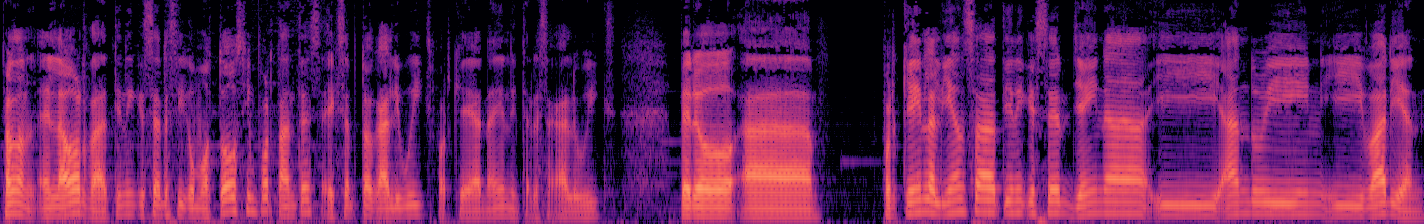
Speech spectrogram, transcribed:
perdón, en la horda tienen que ser así como todos importantes, excepto Gallywix, porque a nadie le interesa Gallywix. Pero... Uh, ¿Por qué en la alianza tiene que ser Jaina y Anduin y Varian?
